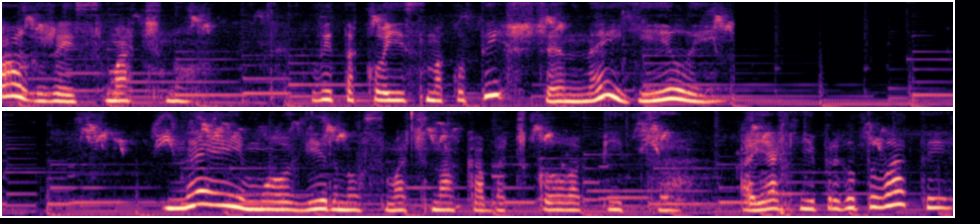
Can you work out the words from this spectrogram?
Ах же й смачно. Ви такої смакоти ще не їли. Неймовірно смачна кабачкова піца. А як її приготувати?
